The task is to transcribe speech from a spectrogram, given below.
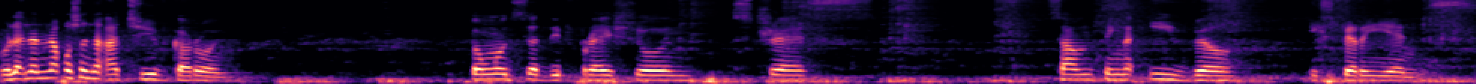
wala na ako sa na-achieve karon. Tungod sa depression, stress, something na evil experience.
